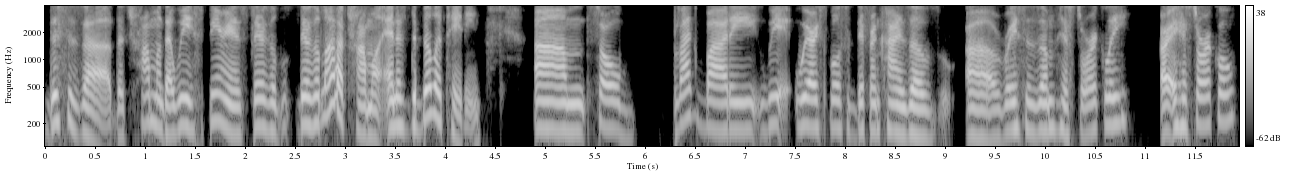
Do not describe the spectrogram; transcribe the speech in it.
this is uh the trauma that we experience. There's a there's a lot of trauma and it's debilitating. Um so black body we we are exposed to different kinds of uh racism historically or historical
